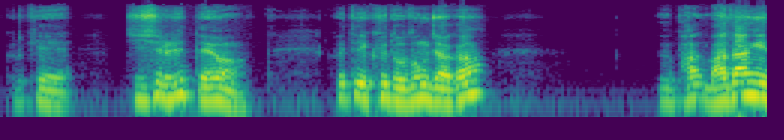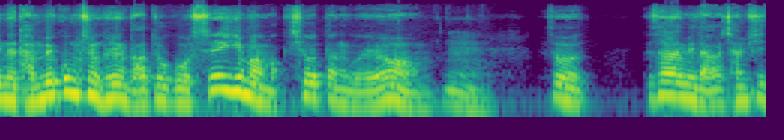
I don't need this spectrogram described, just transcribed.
그렇게 지시를 했대요. 그때 그 노동자가 그 바- 마당에 있는 담배꽁초는 그냥 놔두고 쓰레기만 막 치웠다는 거예요. 음. 그래서 그 사람이 나 잠시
